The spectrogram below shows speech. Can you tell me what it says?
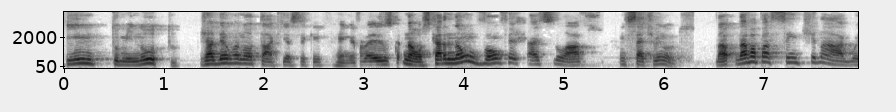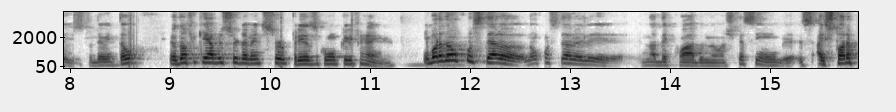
15 minuto, já deu para notar ia ser cliffhanger. Não, os caras não vão fechar esse laço em 7 minutos. Dava para sentir na água isso, entendeu? Então, eu não fiquei absurdamente surpreso com o cliffhanger. Embora não considero, não considero ele inadequado, não. Acho que assim, a história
